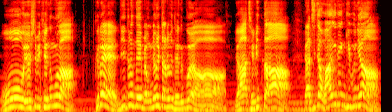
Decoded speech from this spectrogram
오, 열심히 캐는구나. 그래, 니들은 내 명령을 따르면 되는 거야. 야, 재밌다. 야, 진짜 왕이 된 기분이야.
